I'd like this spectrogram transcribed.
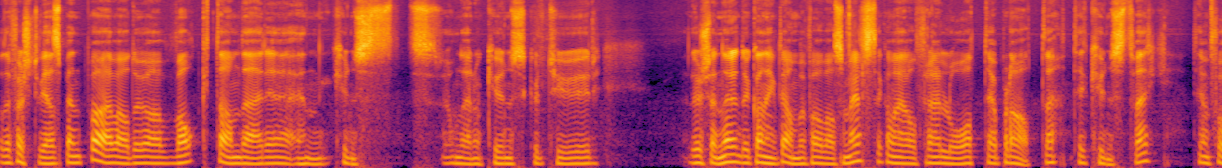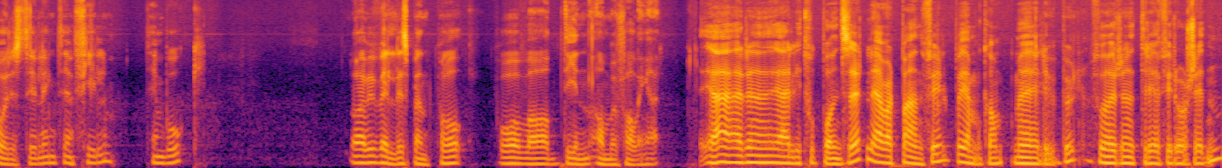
Og det første vi er spent på, er hva du har valgt. Da, om det er eh, en kunst, om det er noe kunst, kultur Du skjønner, du kan egentlig anbefale hva som helst. Det kan være alt fra en låt til en plate, til et kunstverk, til en forestilling, til en film, til en bok. Nå er vi veldig spent på, på hva din anbefaling er. Jeg er, eh, jeg er litt fotballinteressert. Jeg har vært på Anfield på hjemmekamp med Liverpool for eh, tre-fire år siden.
